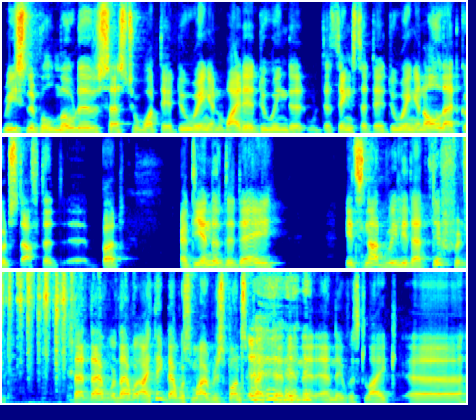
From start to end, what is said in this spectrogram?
reasonable motives as to what they're doing and why they're doing the the things that they're doing and all that good stuff. That, but at the end of the day, it's not really that different that that that I think that was my response back then, and and it was like. Uh,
